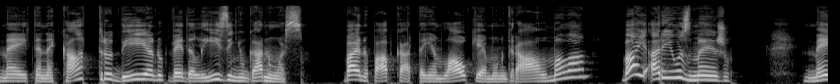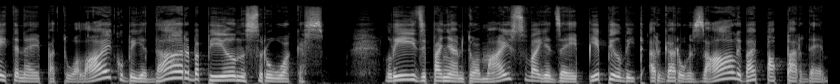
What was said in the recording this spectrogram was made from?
Meitene katru dienu veda līziņu ganos, vai nu pa apkārtējiem laukiem un grāvu malām, vai arī uz mežu. Meitenei pa to laiku bija darba pilnas rokas. Līdzi paņemto maisu vajadzēja piepildīt ar garo zāli vai papardēm,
